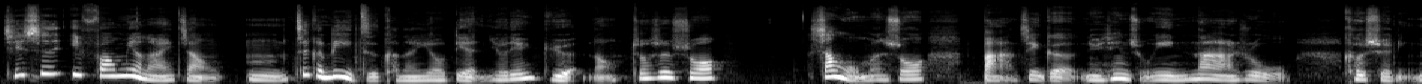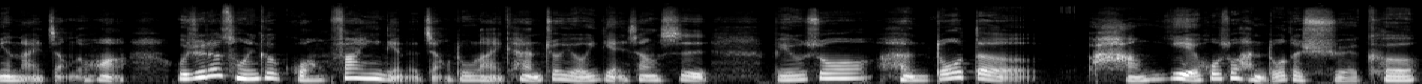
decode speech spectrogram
其实一方面来讲，嗯，这个例子可能有点有点远哦，就是说。像我们说把这个女性主义纳入科学里面来讲的话，我觉得从一个广泛一点的角度来看，就有一点像是，比如说很多的行业或者说很多的学科，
